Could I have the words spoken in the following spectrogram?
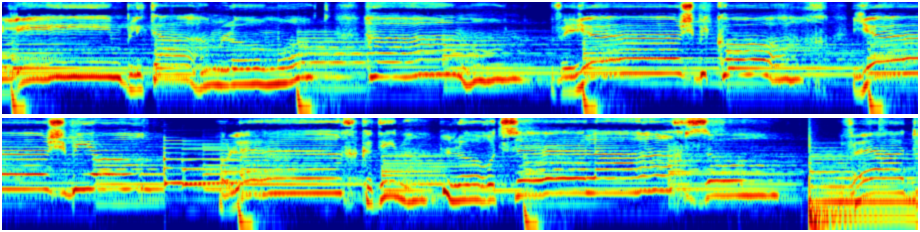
מילים בלי טעם לא אומרות המון. ויש בי כוח, יש בי אור. הולך קדימה, לא רוצה לחזור. ואת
